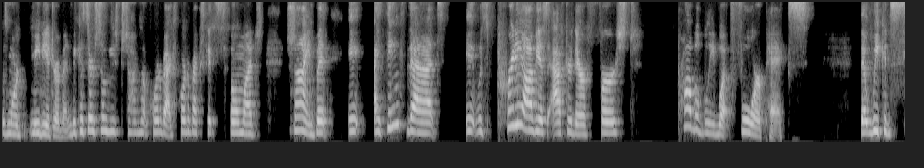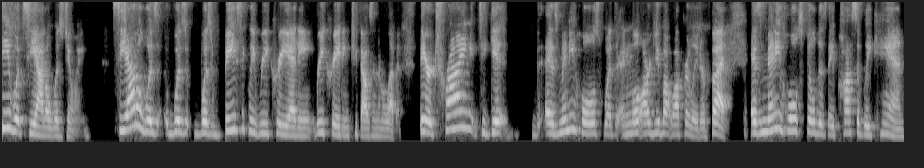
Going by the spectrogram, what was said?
was more media driven because they're so used to talking about quarterbacks. Quarterbacks get so much shine, but it I think that it was pretty obvious after their first probably what four picks that we could see what Seattle was doing. Seattle was was was basically recreating recreating 2011. They are trying to get as many holes whether and we'll argue about walker later but as many holes filled as they possibly can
